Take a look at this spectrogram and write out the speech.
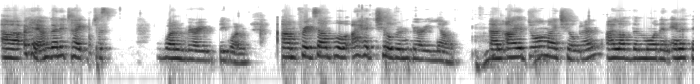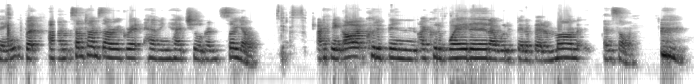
uh, okay, I'm going to take just one very big one. Um, for example, I had children very young, Mhm. and I adore my children. I love them more than anything, but um, sometimes I regret having had children so young. Yes. I think, oh, it could have been, I could have waited, I would have been a better mom, and so on.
